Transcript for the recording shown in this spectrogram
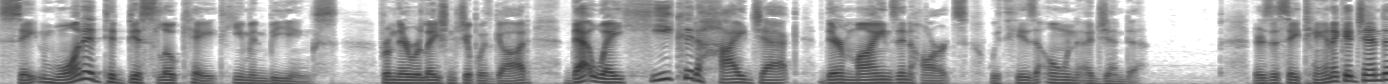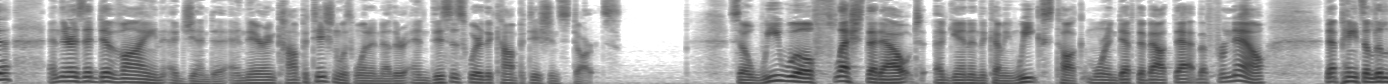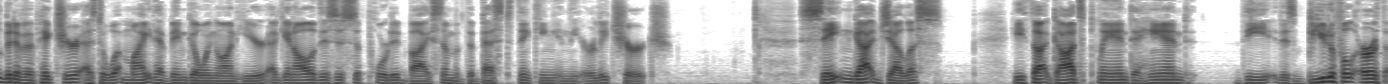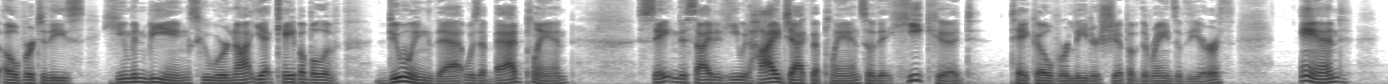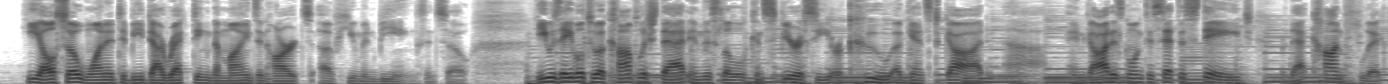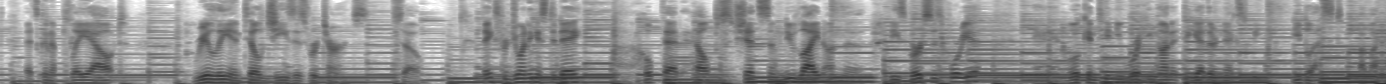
Satan wanted to dislocate human beings from their relationship with God. That way, he could hijack their minds and hearts with his own agenda. There's a satanic agenda and there is a divine agenda, and they're in competition with one another, and this is where the competition starts. So we will flesh that out again in the coming weeks, talk more in depth about that. But for now, that paints a little bit of a picture as to what might have been going on here. Again, all of this is supported by some of the best thinking in the early church. Satan got jealous. He thought God's plan to hand the this beautiful earth over to these human beings who were not yet capable of doing that was a bad plan. Satan decided he would hijack the plan so that he could take over leadership of the reins of the earth and he also wanted to be directing the minds and hearts of human beings. And so he was able to accomplish that in this little conspiracy or coup against God. Uh, and God is going to set the stage for that conflict that's going to play out really until Jesus returns. So, thanks for joining us today. I hope that helps shed some new light on the, these verses for you. And we'll continue working on it together next week. Be blessed. Bye bye.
